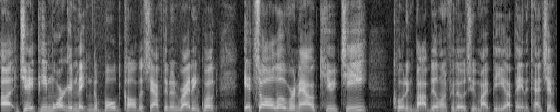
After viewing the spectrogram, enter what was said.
Uh, J.P. Morgan making a bold call this afternoon, writing, "quote It's all over now, QT." Quoting Bob Dylan for those who might be uh, paying attention.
